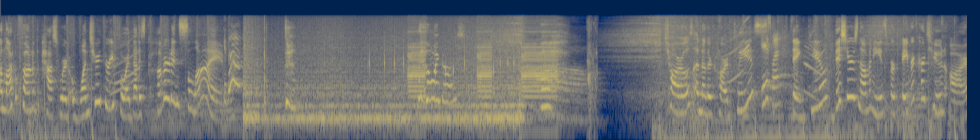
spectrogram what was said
Unlock a phone with the password 1234 that is covered in slime. oh my gosh. Charles, another card, please. Here's one. Thank you. This year's nominees for favorite cartoon are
